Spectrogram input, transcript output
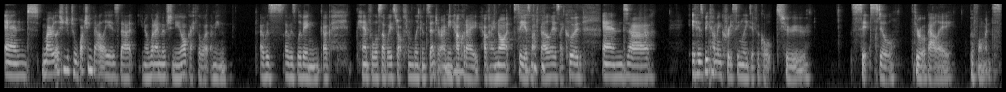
and my relationship to watching ballet is that, you know, when I moved to New York, I thought, I mean, I was I was living a handful of subway stops from Lincoln Center. I mean, how could I how could I not see as much ballet as I could? And uh, it has become increasingly difficult to sit still through a ballet performance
